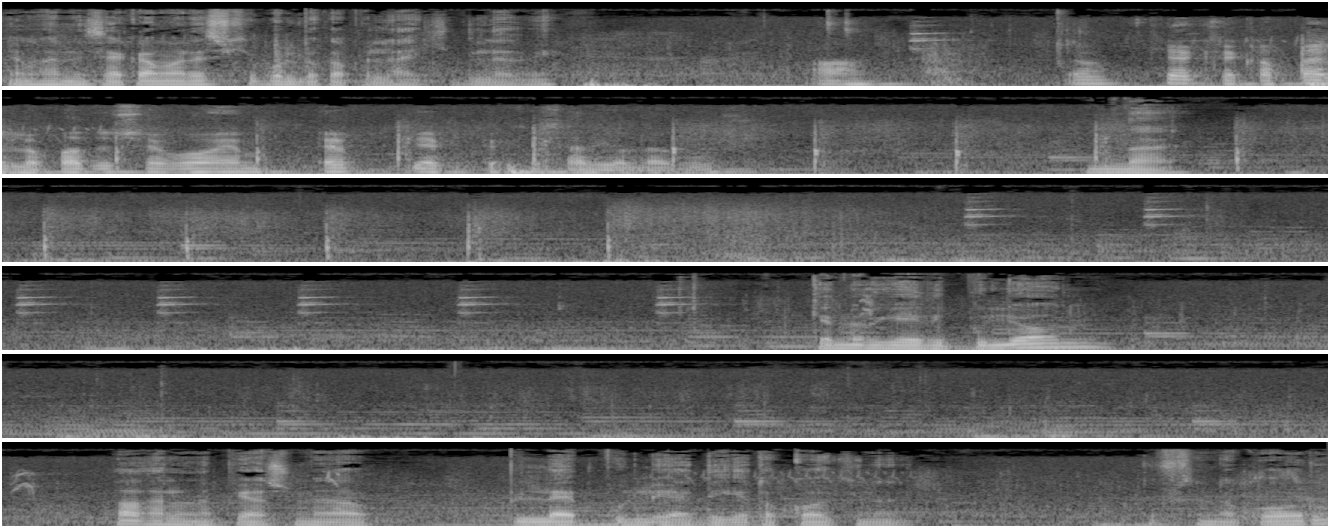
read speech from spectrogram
Εμφανισιακά μου αρέσει πιο πολύ το καπελάκι δηλαδή. Α, έχω φτιάξει καπέλο. Πάντως εγώ εμ- έχω φτιάξει δύο λαγούς. Ναι. Καινούργια είδη πουλιών. Θα ήθελα να πιάσουμε ένα μπλε πουλί αντί για το κόκκινο του φθινοπόρου.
